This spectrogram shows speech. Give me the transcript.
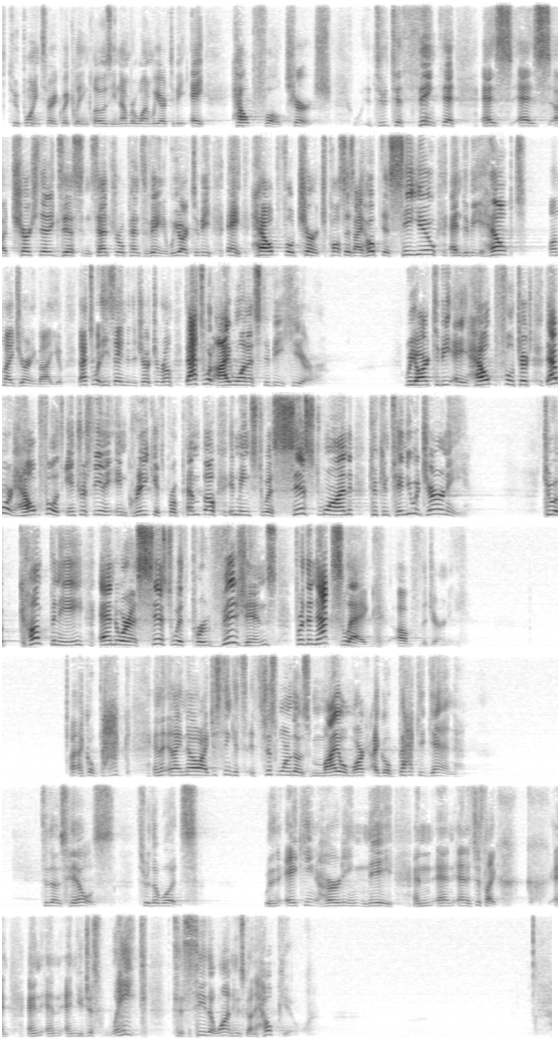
Two points very quickly in closing. Number one, we are to be a helpful church to, to think that as, as a church that exists in central Pennsylvania, we are to be a helpful church. Paul says, I hope to see you and to be helped on my journey by you. That's what he's saying to the church at Rome. That's what I want us to be here. We are to be a helpful church. That word helpful, it's interesting. In Greek, it's propempo. It means to assist one to continue a journey to accompany and or assist with provisions for the next leg of the journey. I, go back, and, and I know, I just think it's, it's just one of those mile mark. I go back again to those hills through the woods with an aching, hurting knee, and, and, and it's just like, and, and, and, and you just wait to see the one who's going to help you.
